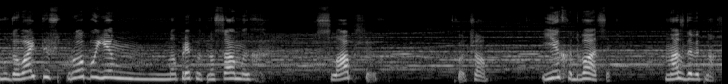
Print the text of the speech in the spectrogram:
Ну, давайте спробуємо, наприклад, на самих слабших. Хоча. Їх 20. У Нас 19.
